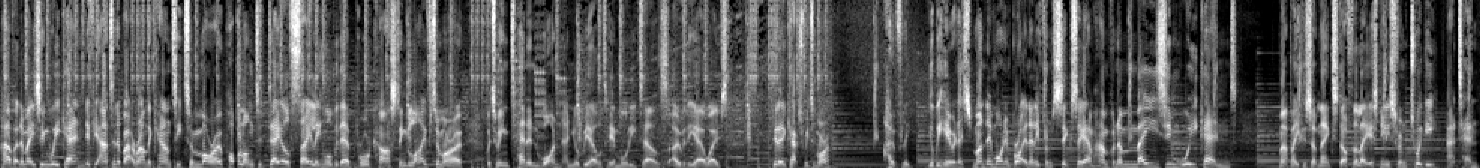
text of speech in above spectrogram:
Have an amazing weekend. If you're out and about around the county tomorrow, pop along to Dale Sailing. We'll be there broadcasting live tomorrow between 10 and 1, and you'll be able to hear more details over the airwaves. If you don't catch me tomorrow, hopefully you'll be hearing us Monday morning bright and early from 6am. Have an amazing weekend. Matt Baker's up next after the latest news from Twiggy at 10.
